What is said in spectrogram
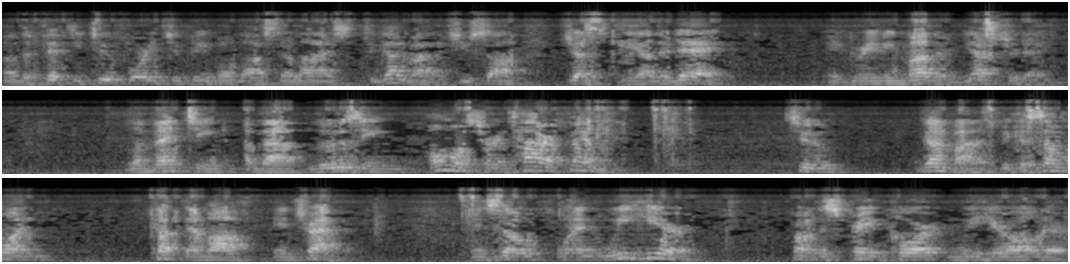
Of the 52, 42 people lost their lives to gun violence. You saw just the other day a grieving mother yesterday lamenting about losing almost her entire family to gun violence because someone cut them off in traffic. And so when we hear from the Supreme Court and we hear all their,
